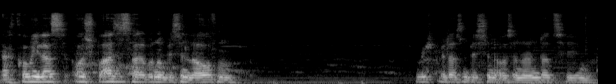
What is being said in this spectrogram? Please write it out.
Ach komm, ich lasse aus Spaßeshalber noch ein bisschen laufen. Ich möchte mir das ein bisschen auseinanderziehen.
